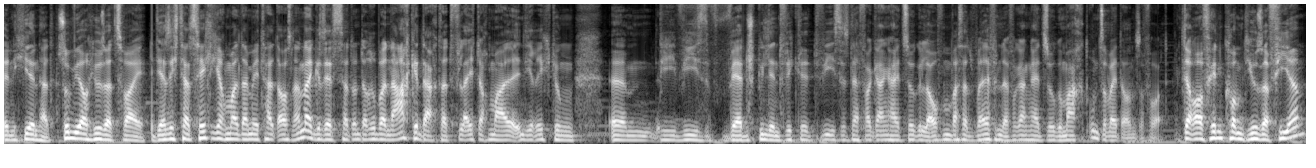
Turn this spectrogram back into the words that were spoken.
ein Hirn hat, so wie auch User 2, der sich tatsächlich auch mal damit halt auseinandergesetzt hat und darüber nachgedacht hat, vielleicht auch mal in die Richtung, ähm, wie, wie werden Spiele entwickelt, wie ist es in der Vergangenheit so gelaufen, was hat Valve in der Vergangenheit so gemacht und so weiter und so fort. Daraufhin kommt User 4,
